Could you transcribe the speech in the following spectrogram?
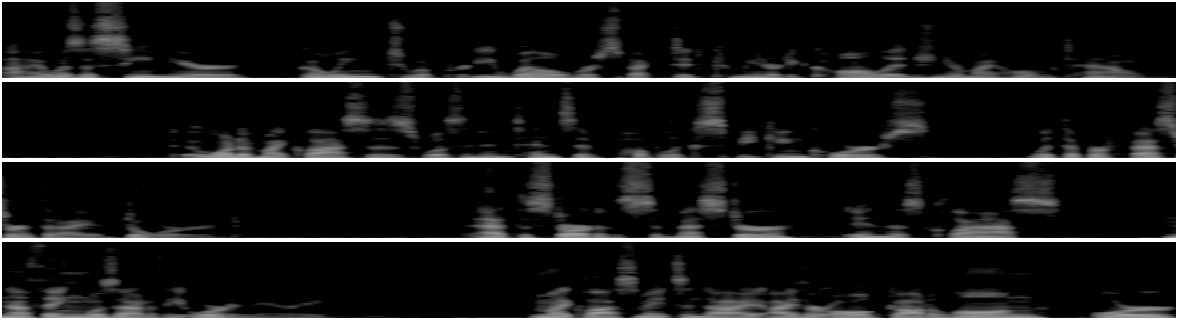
I was a senior going to a pretty well respected community college near my hometown. One of my classes was an intensive public speaking course with a professor that I adored. At the start of the semester, in this class, nothing was out of the ordinary. My classmates and I either all got along or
